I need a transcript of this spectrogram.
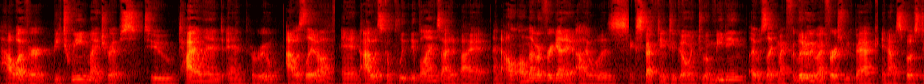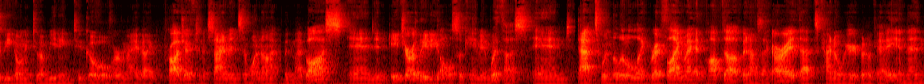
However, However, between my trips to Thailand and Peru, I was laid off and I was completely blindsided by it. And I'll, I'll never forget it. I was expecting to go into a meeting. It was like my literally my first week back, and I was supposed to be going into a meeting to go over my like project and assignments and whatnot with my boss. And an HR lady also came in with us, and that's when the little like red flag in my head popped up, and I was like, all right, that's kind of weird, but okay. And then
